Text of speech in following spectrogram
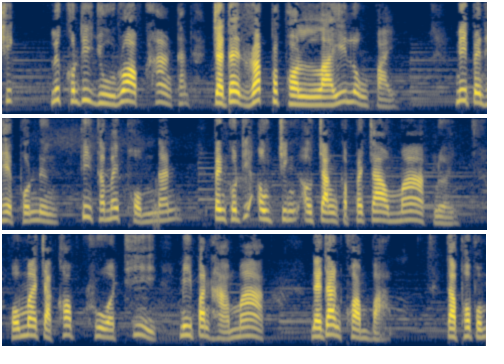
ชิก รือคนที่อยู่รอบข้างท่าน จะได้รับพระพรไหลลงไป นี่เป็นเหตุผลหนึ่งที่ทำให้ผมนั้น เป็นคนที่เอาจริงเอาจังกับพระเจ้ามากเลย ผมมาจากครอบครัวที่มีปัญหามากในด้านความบาป แต่พอผม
